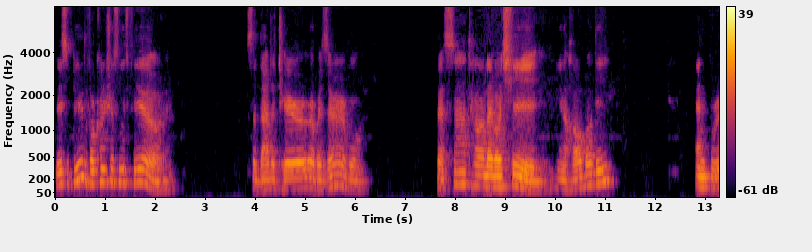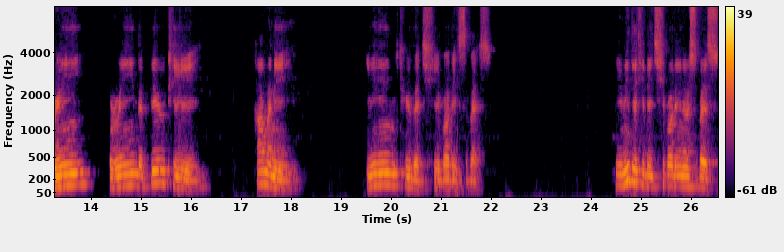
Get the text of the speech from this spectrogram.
this beautiful consciousness field start to observe the subtle level chi in the whole body and bring bring the beauty harmony into the chi body space. Immediately the chi body inner space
